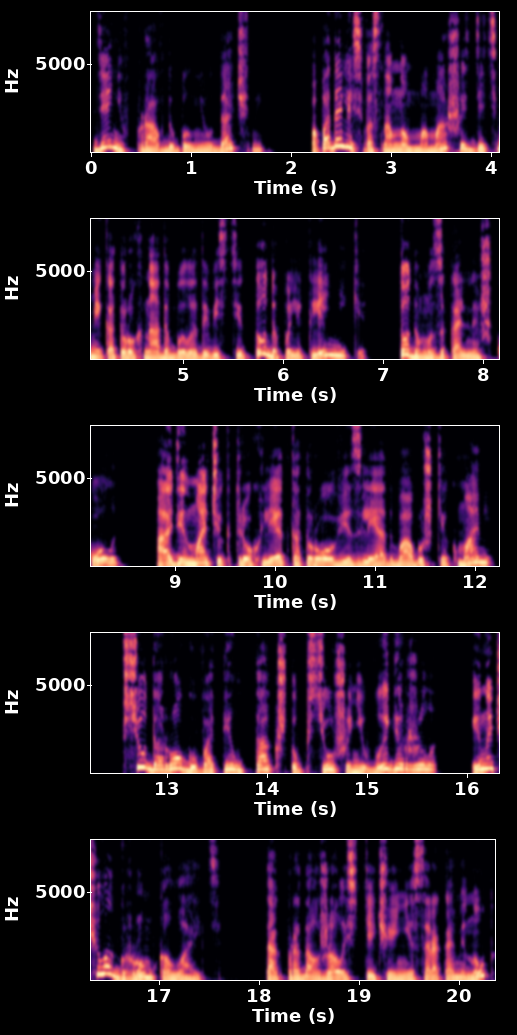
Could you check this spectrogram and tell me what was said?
День и вправду был неудачный. Попадались в основном мамаши с детьми, которых надо было довести то до поликлиники, то до музыкальной школы, а один мальчик трех лет, которого везли от бабушки к маме, всю дорогу вопил так, что Псюша не выдержала и начала громко лаять. Так продолжалось в течение сорока минут,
